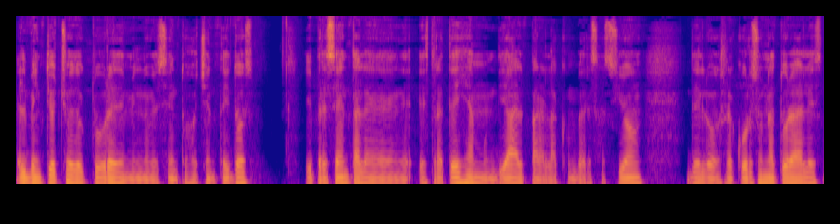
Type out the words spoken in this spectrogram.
el 28 de octubre de 1982 y presenta la Estrategia Mundial para la Conservación de los Recursos Naturales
